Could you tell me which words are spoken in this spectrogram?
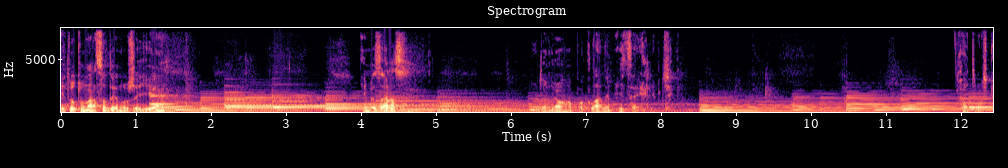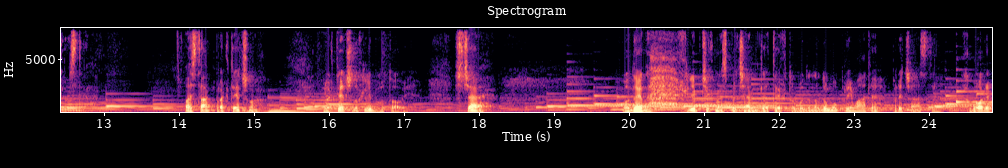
І тут у нас один уже є. І ми зараз до нього покладемо і цей хлібчик. Трошки остине. Ось так, практично. Практично хліб готовий. Ще один хлібчик ми спечемо для тих, хто буде на дому приймати причастя, хворих,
